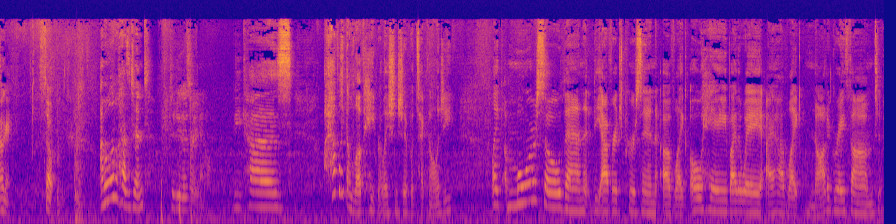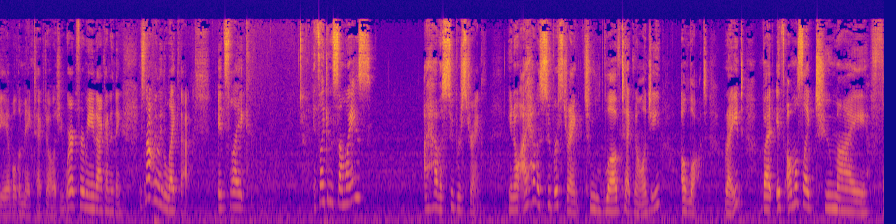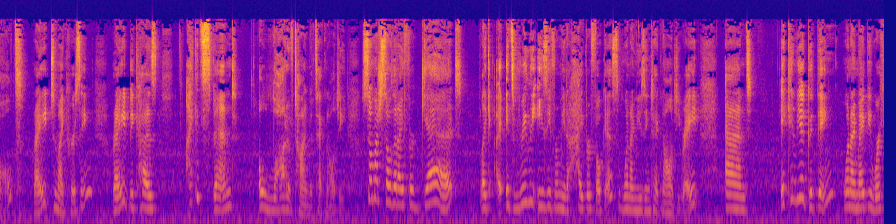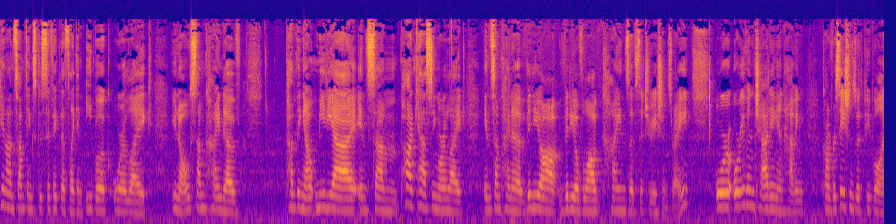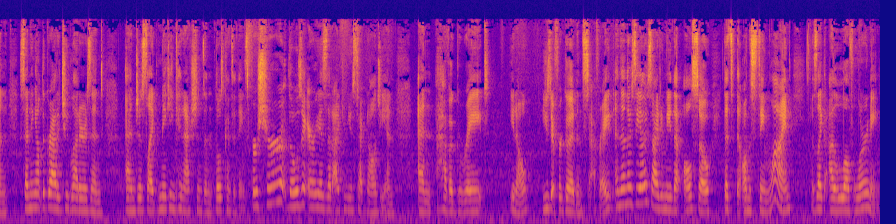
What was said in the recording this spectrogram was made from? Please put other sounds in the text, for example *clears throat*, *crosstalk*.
Okay, so I'm a little hesitant to do this right now because I have like a love hate relationship with technology. Like, more so than the average person, of like, oh, hey, by the way, I have like not a gray thumb to be able to make technology work for me, that kind of thing. It's not really like that. It's like, it's like in some ways, I have a super strength. You know, I have a super strength to love technology a lot, right? But it's almost like to my fault, right? To my cursing, right? Because I could spend a lot of time with technology. So much so that I forget like it's really easy for me to hyper focus when I'm using technology, right? And it can be a good thing when I might be working on something specific that's like an ebook or like, you know, some kind of pumping out media in some podcasting or like in some kind of video video vlog kinds of situations, right? Or or even chatting and having conversations with people and sending out the gratitude letters and and just like making connections and those kinds of things. For sure, those are areas that I can use technology and and have a great you know, use it for good and stuff, right? And then there's the other side of me that also that's on the same line is like I love learning.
